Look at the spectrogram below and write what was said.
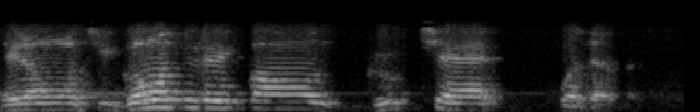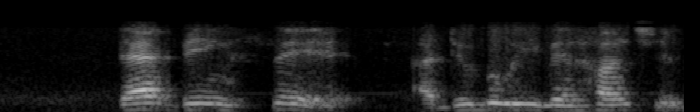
They don't want you going through their phone, group chat, whatever. That being said, I do believe in hunches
